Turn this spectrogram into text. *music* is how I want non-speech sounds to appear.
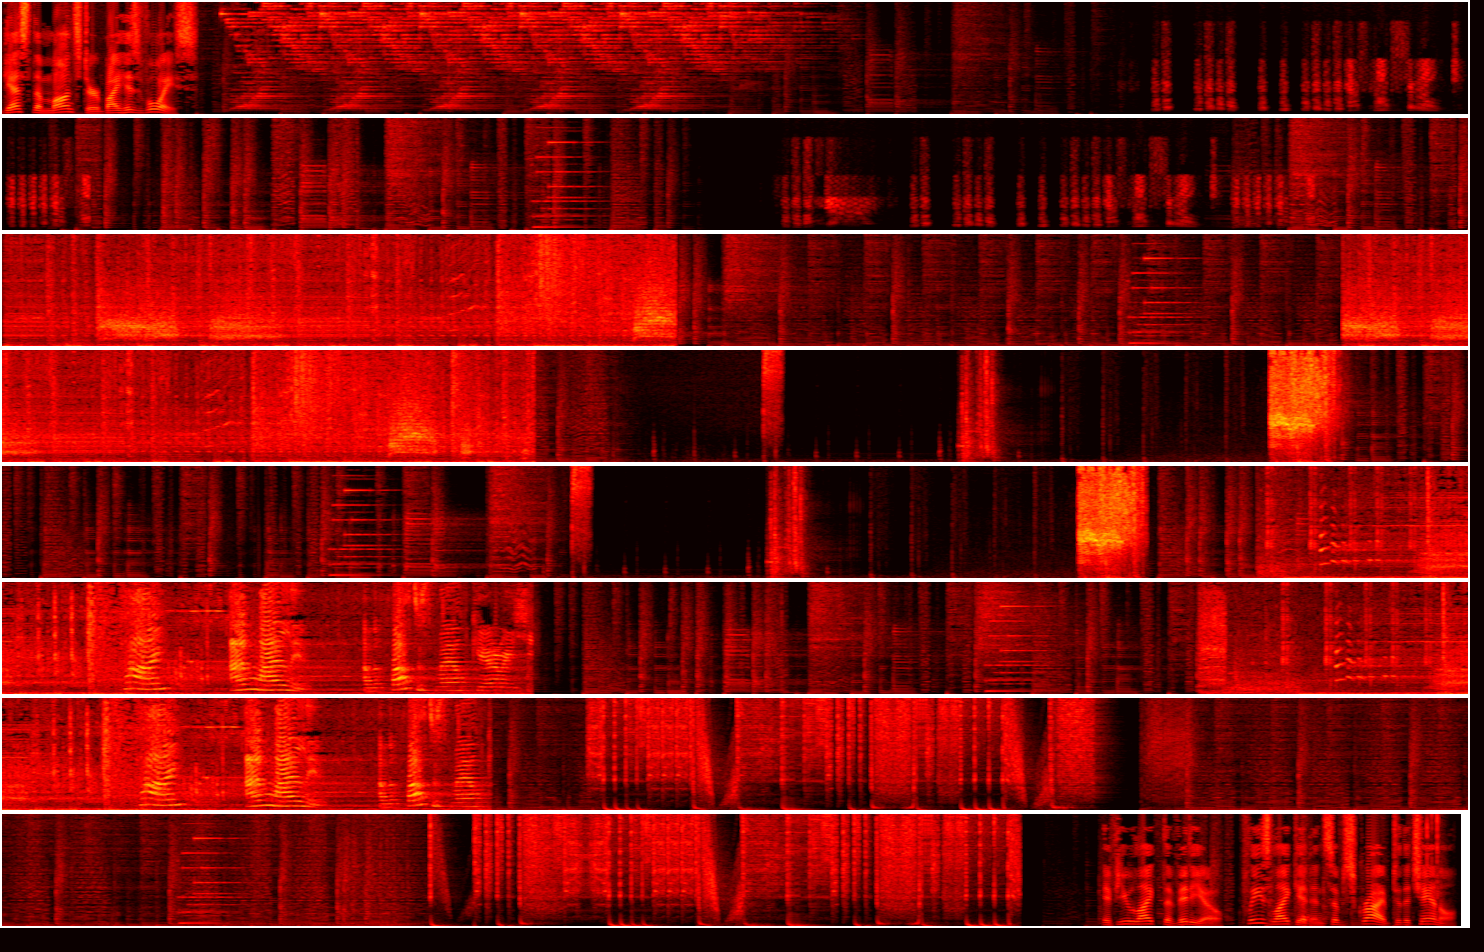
Guess the monster by his voice. *laughs* Thank mm -hmm. you. If you liked the video, please like it and subscribe to the channel.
